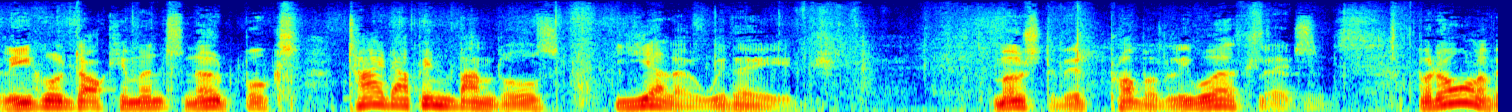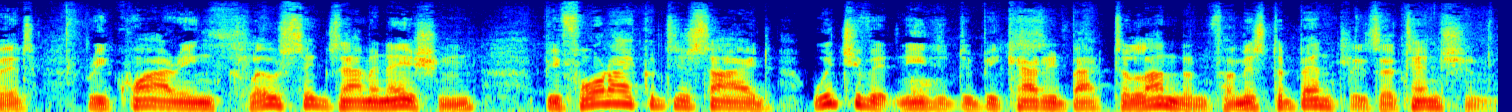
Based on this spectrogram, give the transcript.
legal documents, notebooks, tied up in bundles, yellow with age. Most of it probably worthless, but all of it requiring close examination before I could decide which of it needed to be carried back to London for Mr. Bentley's attention.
